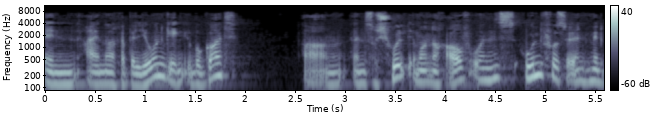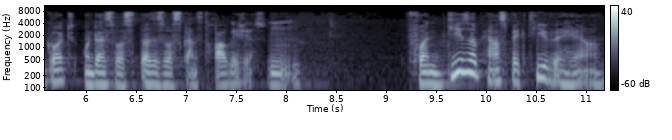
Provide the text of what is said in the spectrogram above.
in einer Rebellion gegenüber Gott, ähm, unsere Schuld immer noch auf uns, unversöhnt mit Gott und das, was, das ist was ganz Tragisches. Von dieser Perspektive her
